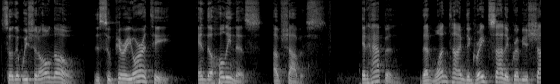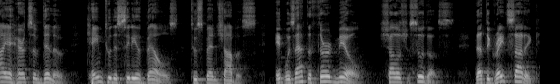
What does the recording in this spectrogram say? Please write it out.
so that we should all know the superiority and the holiness of Shabbos. It happened that one time the great tzaddik Rabbi Yeshaya Hertz of Dinav came to the city of Belz to spend Shabbos. It was at the third meal, Shalosh Seudos, that the great tzaddik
